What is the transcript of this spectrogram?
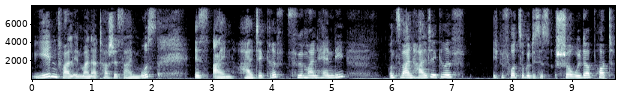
jeden Fall in meiner Tasche sein muss, ist ein Haltegriff für mein Handy. Und zwar ein Haltegriff, ich bevorzuge dieses Shoulder Pod,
